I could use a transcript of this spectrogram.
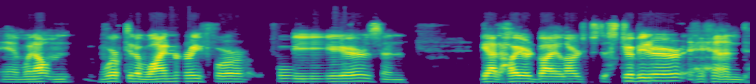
and went out and worked in a winery for four years and got hired by a large distributor and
